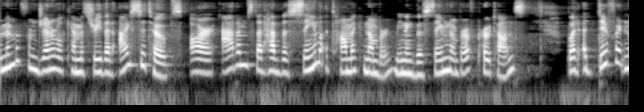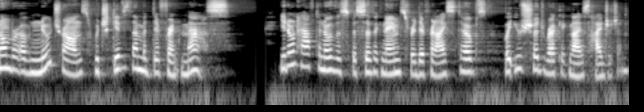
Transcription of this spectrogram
Remember from general chemistry that isotopes are atoms that have the same atomic number, meaning the same number of protons, but a different number of neutrons, which gives them a different mass. You don't have to know the specific names for different isotopes, but you should recognize hydrogen.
